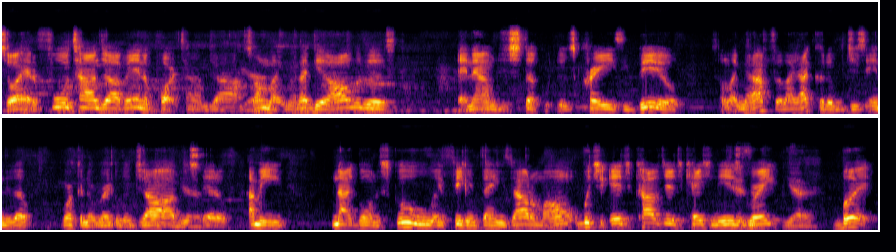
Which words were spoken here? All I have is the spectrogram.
So I had a full time job and a part time job. So I'm like, man, I did all of this, and now I'm just stuck with this crazy bill. So I'm like, man, I feel like I could have just ended up working a regular job Yeah. instead of, I mean, not going to school and figuring things out on my own. Which edu- college education is Is- great, Yeah. but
